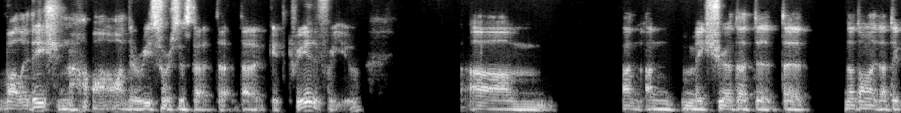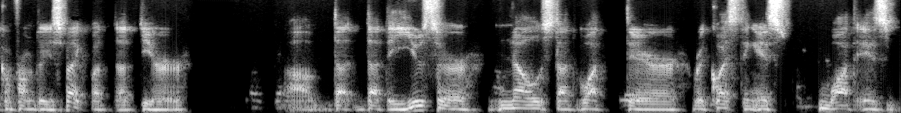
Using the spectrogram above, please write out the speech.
validation on, on the resources that, that, that get created for you um, and, and make sure that the, the not only that they conform to your spec but that your um, that that the user knows that what they're requesting is what is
